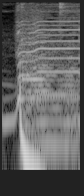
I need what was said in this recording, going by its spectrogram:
There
